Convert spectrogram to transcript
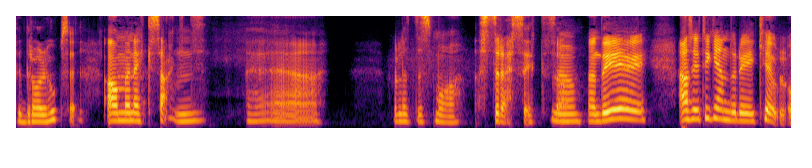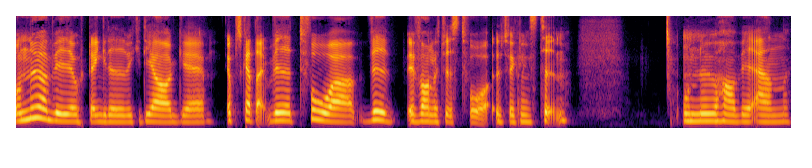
Det drar ihop sig. ja men exakt. Mm. Eh, och lite små stressigt. Så. Ja. Men det är, alltså jag tycker ändå det är kul. Och nu har vi gjort en grej vilket jag eh, uppskattar. Vi är, två, vi är vanligtvis två utvecklingsteam. Och nu har vi en,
